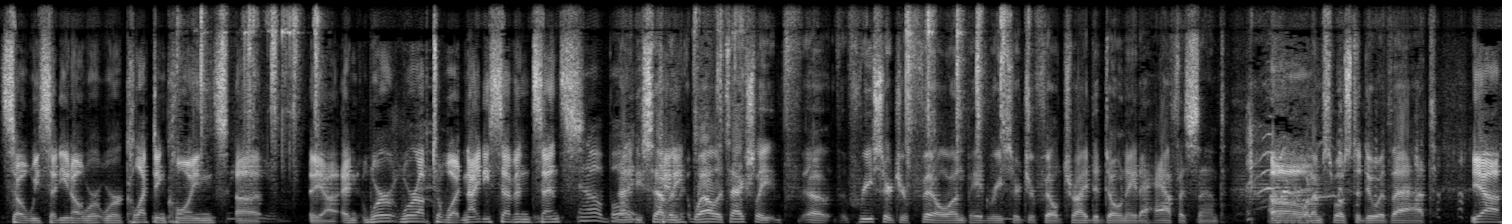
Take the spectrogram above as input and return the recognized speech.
So we said, you know, we're we're collecting coins. Uh, yeah, and we're we're up to what ninety seven cents. Oh boy. 97. Well, it's actually uh, researcher Phil, unpaid researcher Phil, tried to donate a half a cent. I don't know what I'm supposed to do with that. Yeah.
